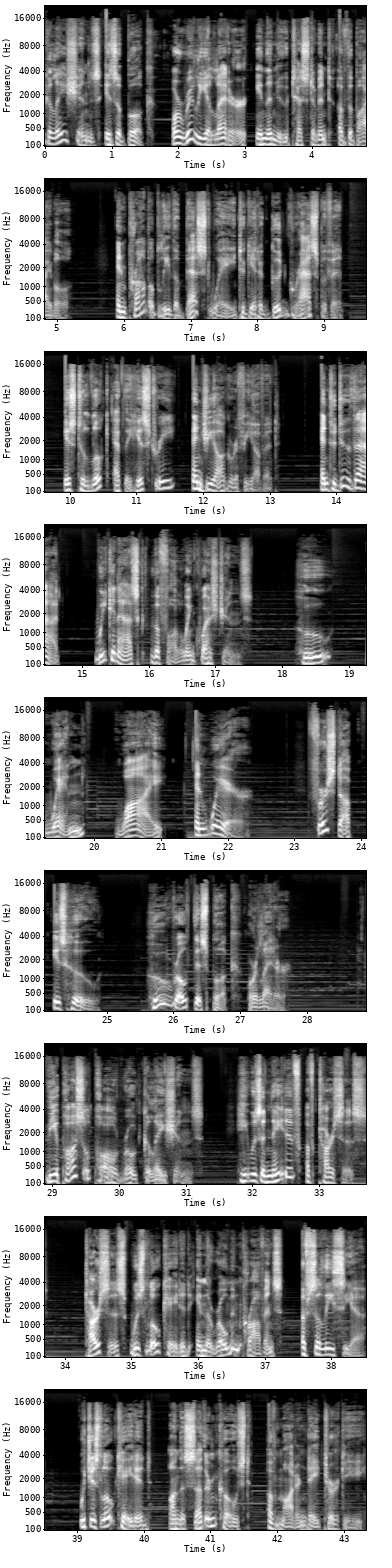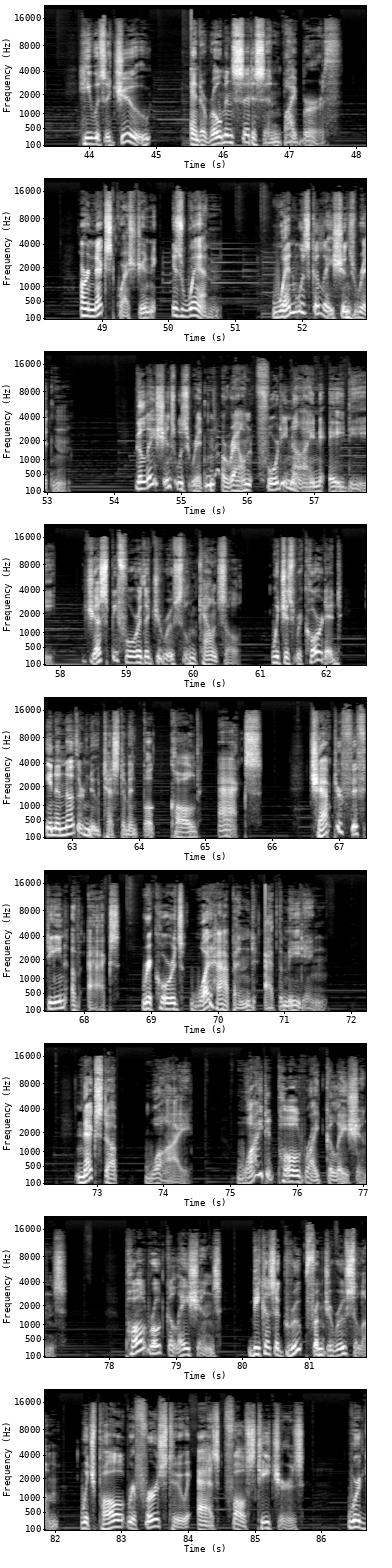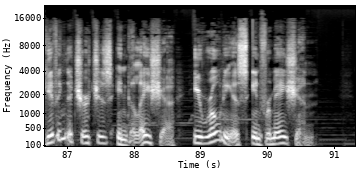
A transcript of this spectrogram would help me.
Galatians is a book, or really a letter, in the New Testament of the Bible. And probably the best way to get a good grasp of it is to look at the history and geography of it. And to do that, we can ask the following questions Who, when, why, and where? First up is who. Who wrote this book or letter? The Apostle Paul wrote Galatians. He was a native of Tarsus. Tarsus was located in the Roman province of Cilicia, which is located on the southern coast of modern day Turkey. He was a Jew and a Roman citizen by birth. Our next question is when? When was Galatians written? Galatians was written around 49 AD, just before the Jerusalem Council, which is recorded in another New Testament book called Acts. Chapter 15 of Acts records what happened at the meeting. Next up, why? Why did Paul write Galatians? Paul wrote Galatians because a group from Jerusalem, which Paul refers to as false teachers, were giving the churches in Galatia erroneous information.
